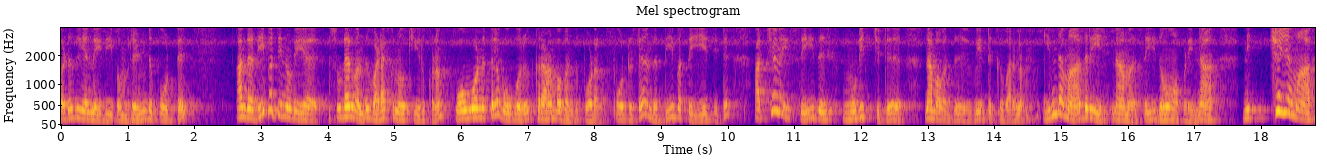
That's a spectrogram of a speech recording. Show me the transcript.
கடுகு எண்ணெய் தீபம் ரெண்டு போட்டு அந்த தீபத்தினுடைய சுடர் வந்து வடக்கு நோக்கி இருக்கணும். ஒவ்வொன்றுத்தில் ஒவ்வொரு கிராம்பை வந்து போடணும். போட்டுட்டு அந்த தீபத்தை ஏற்றிட்டு அர்ச்சனை செய்து முடிச்சுட்டு நம்ம வந்து வீட்டுக்கு வரணும். இந்த மாதிரி நாம் செய்தோம் அப்படின்னா நிச்சயமாக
